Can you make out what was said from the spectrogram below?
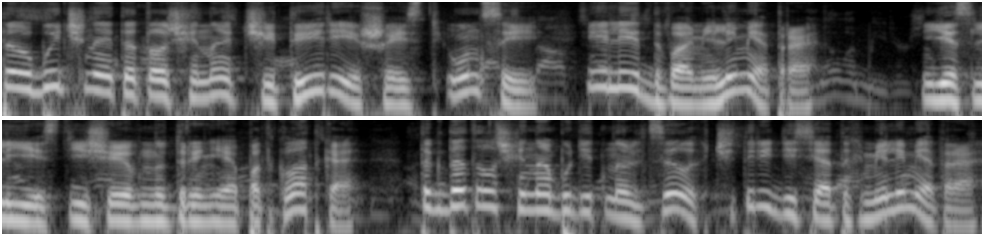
то обычно это толщина 4-6 унций или 2 мм. Если есть еще и внутренняя подкладка, тогда толщина будет 0,4 мм.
